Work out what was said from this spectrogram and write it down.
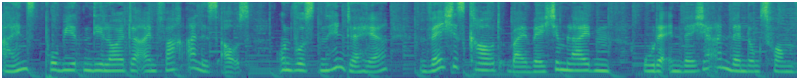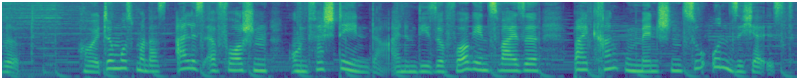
Einst probierten die Leute einfach alles aus und wussten hinterher, welches Kraut bei welchem Leiden oder in welcher Anwendungsform wirkt. Heute muss man das alles erforschen und verstehen, da einem diese Vorgehensweise bei kranken Menschen zu unsicher ist.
